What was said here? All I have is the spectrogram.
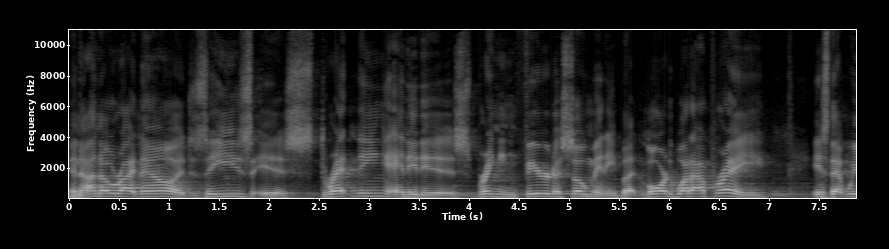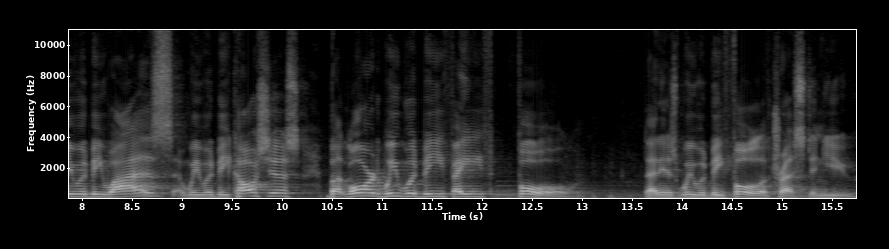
And I know right now a disease is threatening and it is bringing fear to so many. But Lord, what I pray is that we would be wise, we would be cautious, but Lord, we would be faithful. That is, we would be full of trust in you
